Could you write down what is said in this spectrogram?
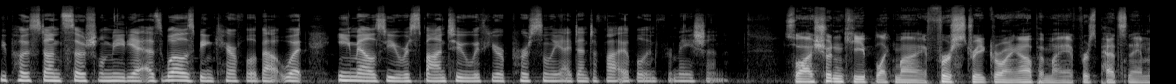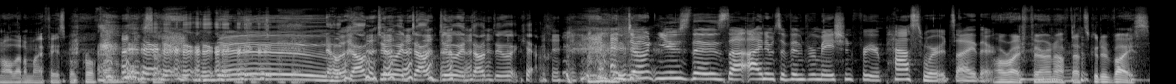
you post on social media, as well as being careful about what emails you respond to with your personally identifiable information. So I shouldn't keep like my first street growing up and my first pet's name and all that on my Facebook profile. no, don't do it. Don't do it. Don't do it, Cal. and don't use those uh, items of information for your passwords either. All right, fair enough. That's good advice.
